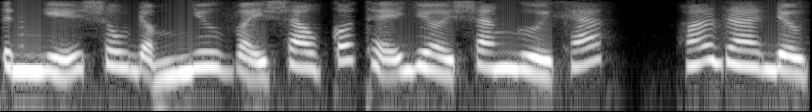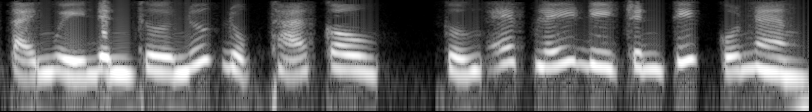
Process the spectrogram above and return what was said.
tình nghĩa sâu đậm như vậy sao có thể dời sang người khác, hóa ra đều tại Ngụy Đình thừa nước đục thả câu, cưỡng ép lấy đi trinh tiết của nàng,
